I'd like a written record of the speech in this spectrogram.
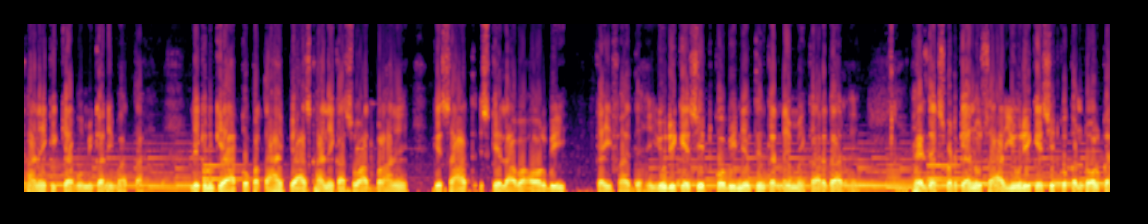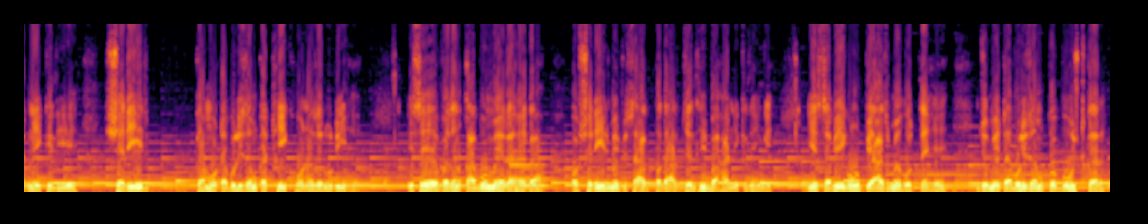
खाने की क्या भूमिका निभाता है। लेकिन क्या आपको पता है प्याज खाने का स्वाद बढ़ाने के साथ इसके अलावा और भी कई फ़ायदे हैं? यूरिक एसिड को भी नियंत्रित करने में कारगर है। हेल्थ एक्सपर्ट के अनुसार यूरिक एसिड को कंट्रोल करने के लिए शरीर का मोटाबोलिज्म का ठीक होना ज़रूरी है। इसे वज़न काबू में रहेगा और शरीर में विषाक्त पदार्थ जल्द ही बाहर निकलेंगे। ये सभी गुण प्याज में होते हैं, जो मेटाबॉलिज्म को बूस्ट कर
